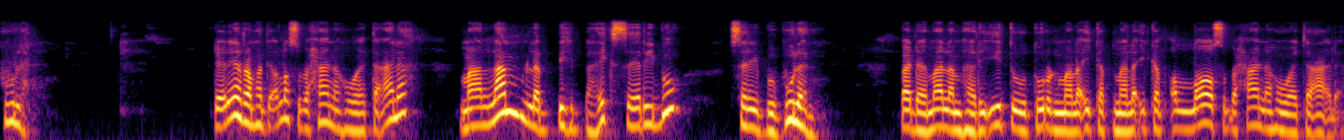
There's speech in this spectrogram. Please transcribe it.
bulan. Dari rahmati Allah Subhanahu wa taala, malam lebih baik seribu seribu bulan. Pada malam hari itu turun malaikat-malaikat Allah Subhanahu wa taala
